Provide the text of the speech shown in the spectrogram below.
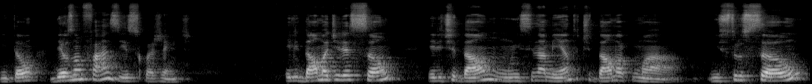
Então, Deus não faz isso com a gente. Ele dá uma direção, ele te dá um, ensinamento, te dá uma, uma instrução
